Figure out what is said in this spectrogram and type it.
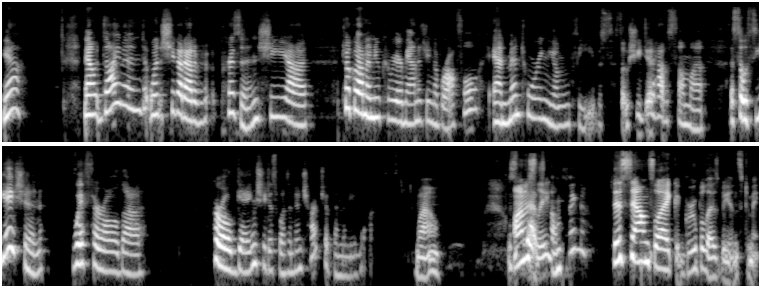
Yeah. Now, Diamond, once she got out of prison, she uh, took on a new career managing a brothel and mentoring young thieves. So she did have some uh, association with her old uh, her old gang. She just wasn't in charge of them anymore. Wow. Isn't Honestly, something, This sounds like a group of lesbians to me.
